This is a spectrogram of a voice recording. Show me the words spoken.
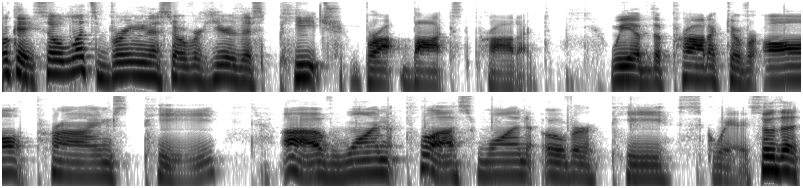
Okay, so let's bring this over here, this peach boxed product. We have the product over all primes p of 1 plus 1 over p squared. So the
